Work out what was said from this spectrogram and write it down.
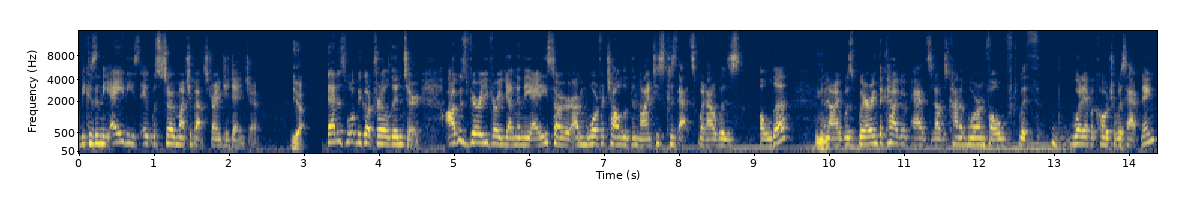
because in the 80s it was so much about stranger danger. Yeah. That is what we got drilled into. I was very, very young in the 80s, so I'm more of a child of the 90s because that's when I was older Mm. and I was wearing the cargo pants and I was kind of more involved with whatever culture was happening.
